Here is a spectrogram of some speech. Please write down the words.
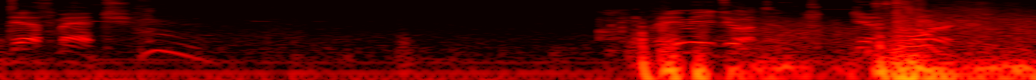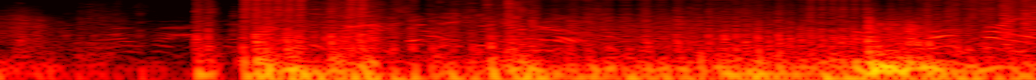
deathmatch. Время идет. Get to work. We're taking control. Hold fire.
